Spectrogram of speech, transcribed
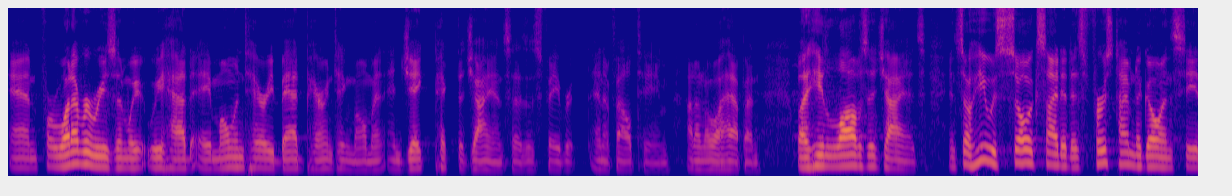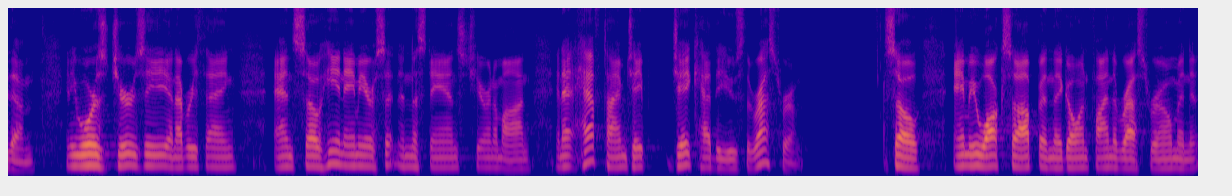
And for whatever reason, we, we had a momentary bad parenting moment, and Jake picked the Giants as his favorite NFL team. I don't know what happened, but he loves the Giants. And so he was so excited, his first time to go and see them. And he wore his jersey and everything. And so he and Amy are sitting in the stands cheering him on. And at halftime, Jake, Jake had to use the restroom. So Amy walks up, and they go and find the restroom, and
